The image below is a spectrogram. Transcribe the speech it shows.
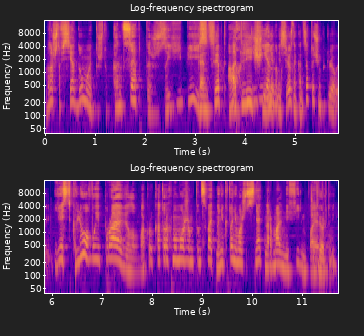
Потому что все думают, что концепт ж заебись. Концепт отличный. Нет, Охуенно. не, серьезно, концепт очень клевый. Есть клевые правила, вокруг которых мы можем танцевать, но никто не может снять нормальный фильм. поэтому- Четвертый.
